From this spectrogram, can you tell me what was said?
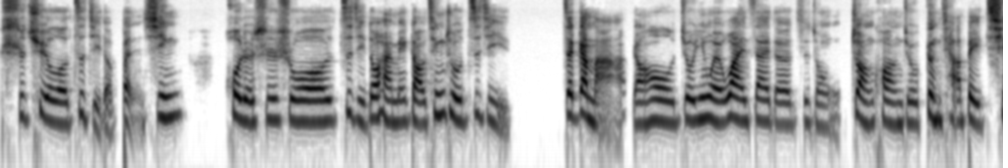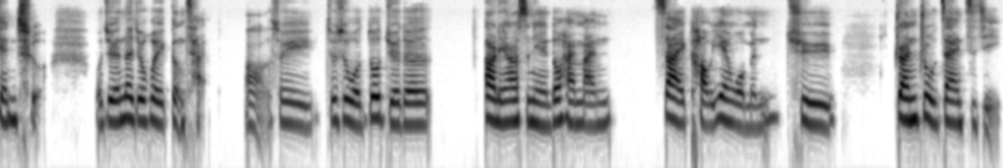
失去了自己的本心，或者是说自己都还没搞清楚自己在干嘛，然后就因为外在的这种状况就更加被牵扯，我觉得那就会更惨啊、所以就是我都觉得二零二四年都还蛮在考验我们去专注在自己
